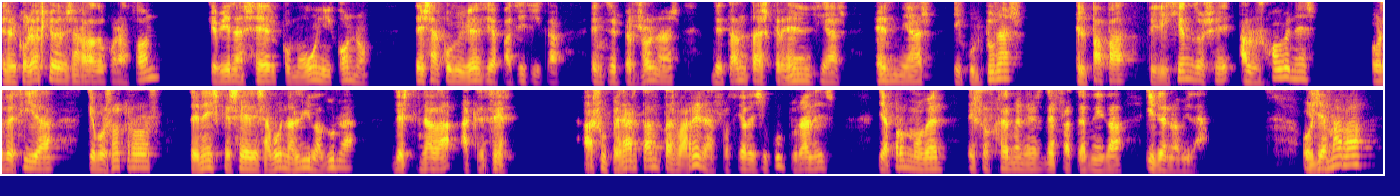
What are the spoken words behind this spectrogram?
En el Colegio del Sagrado Corazón, que viene a ser como un icono de esa convivencia pacífica entre personas de tantas creencias, etnias y culturas, el Papa, dirigiéndose a los jóvenes, os decía que vosotros tenéis que ser esa buena libadura destinada a crecer, a superar tantas barreras sociales y culturales y a promover esos gérmenes de fraternidad y de novedad. Os llamaba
